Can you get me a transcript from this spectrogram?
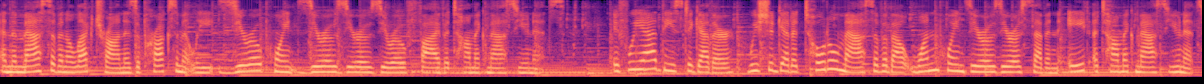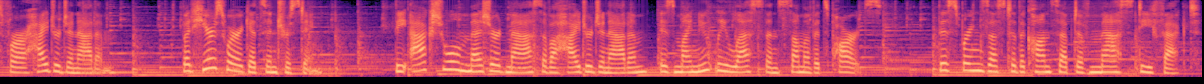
and the mass of an electron is approximately 0.0005 atomic mass units. If we add these together, we should get a total mass of about 1.0078 atomic mass units for our hydrogen atom. But here's where it gets interesting. The actual measured mass of a hydrogen atom is minutely less than sum of its parts. This brings us to the concept of mass defect.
